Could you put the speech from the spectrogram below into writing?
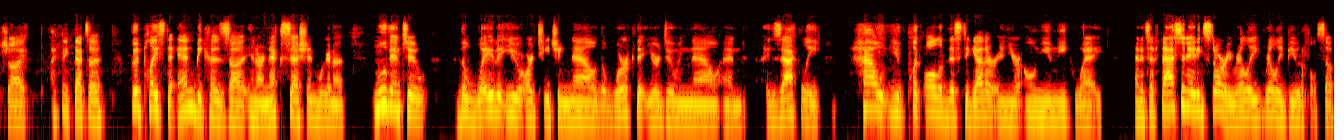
shai. I think that's a good place to end because uh, in our next session we're going to move into the way that you are teaching now the work that you're doing now and exactly how you put all of this together in your own unique way. And it's a fascinating story really really beautiful. So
